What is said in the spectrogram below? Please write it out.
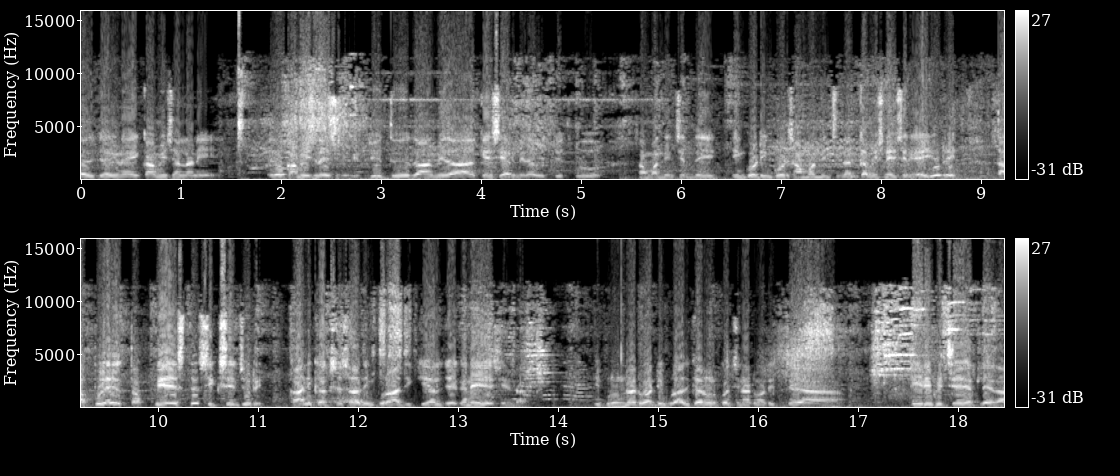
అది జరిగినాయి కమిషన్లని ఏదో కమిషన్ వేసారు విద్యుత్ దాని మీద కేసీఆర్ మీద విద్యుత్ సంబంధించింది ఇంకోటి ఇంకోటి సంబంధించింది అని కమిషన్ వేసారు అయ్యూరి తప్పు లేదు. తప్పు చేస్తే శిక్షించురి కానీ కక్ష సాధింపు రాజకీయాలు జగనే చేసిండ. ఇప్పుడు ఉన్నటువంటి ఇప్పుడు అధికారంలోకి వచ్చినటువంటి టీడీపీ చేయట్లేదా?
